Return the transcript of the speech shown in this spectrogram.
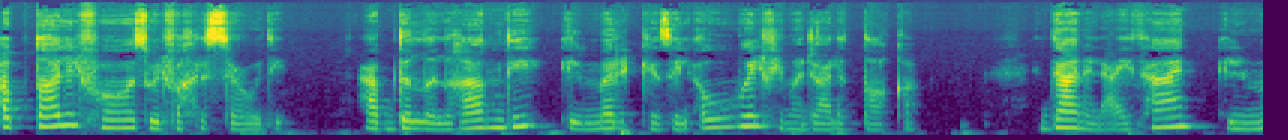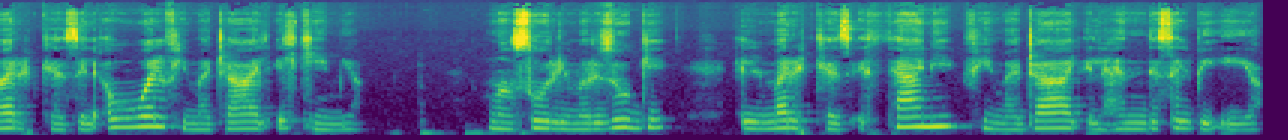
أبطال الفوز والفخر السعودي. عبد الله الغامدي المركز الأول في مجال الطاقة دانا العيثان المركز الأول في مجال الكيمياء منصور المرزوقي المركز الثاني في مجال الهندسة البيئية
